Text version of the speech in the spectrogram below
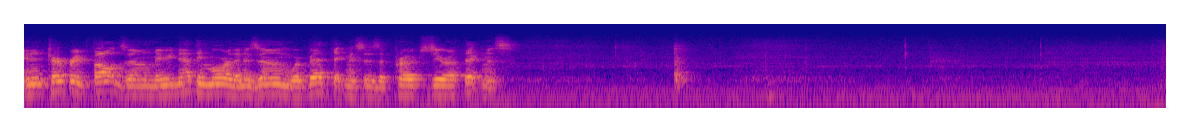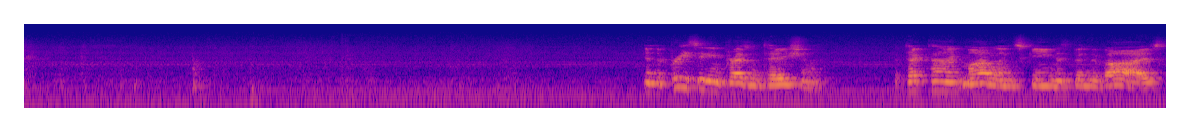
an interpreted fault zone may be nothing more than a zone where bed thicknesses approach zero thickness. In the preceding presentation, tectonic modeling scheme has been devised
